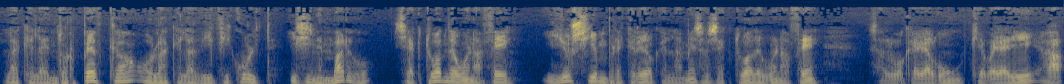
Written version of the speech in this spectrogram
la que la entorpezca o la que la dificulte. Y sin embargo, si actúan de buena fe, y yo siempre creo que en la mesa se actúa de buena fe, salvo que hay algún que vaya allí a,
